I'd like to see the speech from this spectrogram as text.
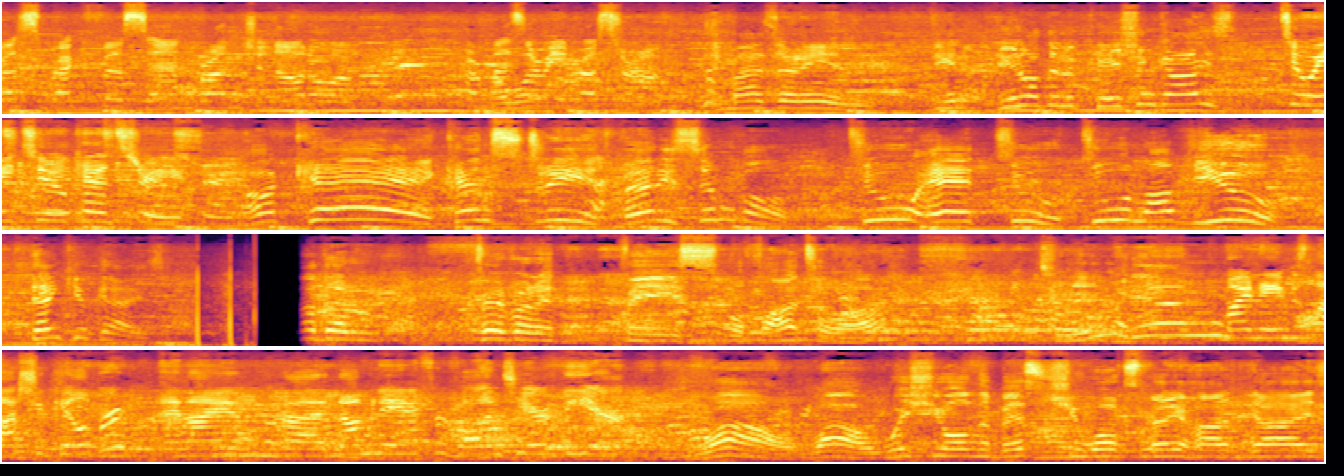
Best Breakfast and Brunch in Ottawa for Mazarine Restaurant. Mazarine. Do you, do you know the location, guys? 282 Kent Street. Okay, Kent Street, very simple. 282, 2 love you. Thank you guys. Another favorite face of Ottawa. What's your name again? My name is Lasha Gilbert, and I am uh, nominated for Volunteer of the Year. Wow, wow. Wish you all the best. She works very hard, guys.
